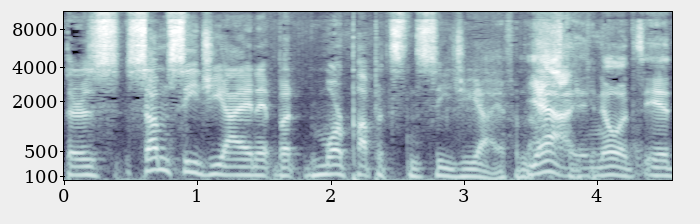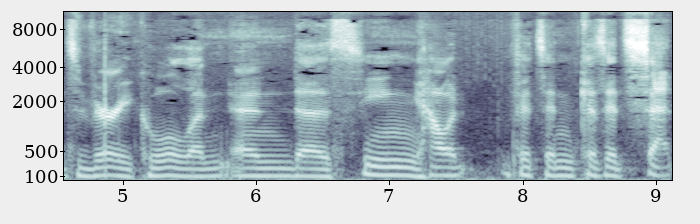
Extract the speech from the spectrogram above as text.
there's some CGI in it, but more puppets than CGI. If I'm not Yeah, mistaken. you know it's it's very cool, and and uh, seeing how it fits in because it's set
